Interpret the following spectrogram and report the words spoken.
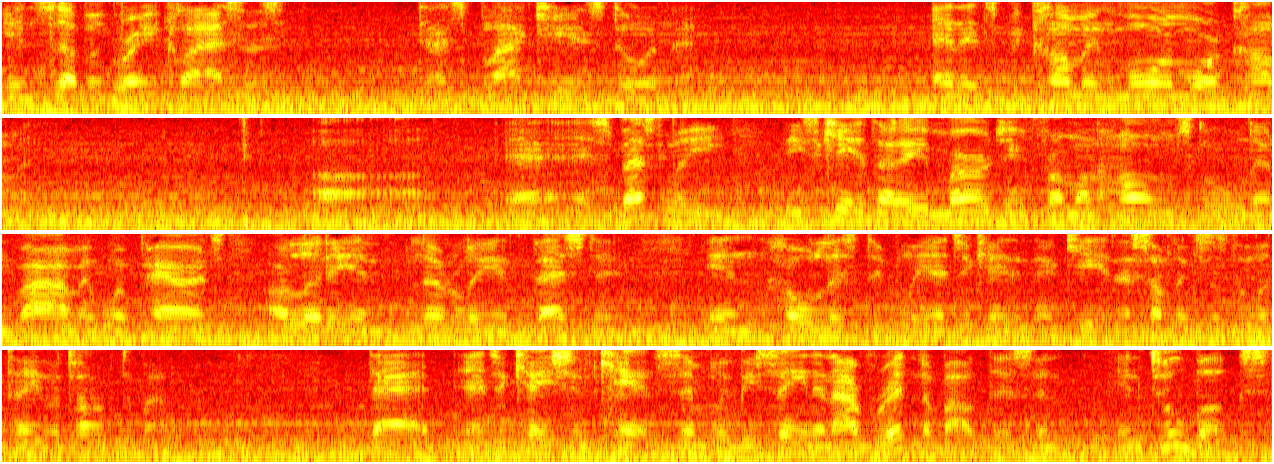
in seventh grade classes. That's black kids doing that. And it's becoming more and more common uh, especially these kids that are emerging from a homeschooled environment where parents are literally, literally invested in holistically educating their kids. That's something Sister Latava talked about. That education can't simply be seen. And I've written about this in, in two books.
